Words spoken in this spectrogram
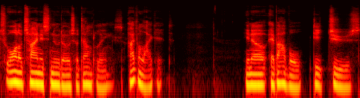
to all of Chinese noodles or dumplings. I don't like it. You know, above all, the juice,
